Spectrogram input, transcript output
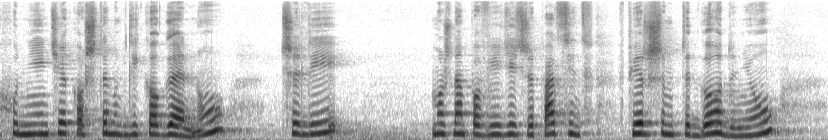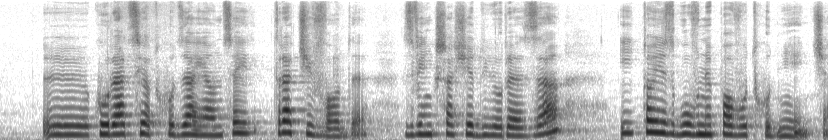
chudnięcie kosztem glikogenu, czyli można powiedzieć, że pacjent w pierwszym tygodniu kuracji odchudzającej traci wodę, zwiększa się diureza i to jest główny powód chudnięcia.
